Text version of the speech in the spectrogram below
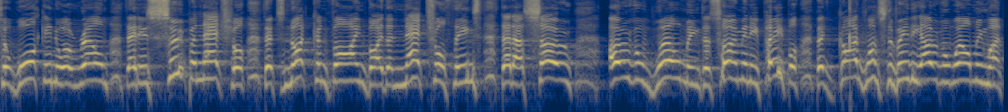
to walk into a realm that is supernatural, that's not confined by the natural things that are so overwhelming to so many people, but God wants to be the overwhelming one.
